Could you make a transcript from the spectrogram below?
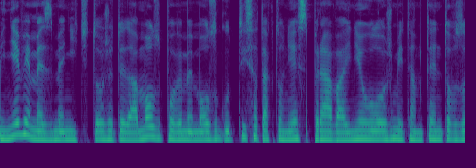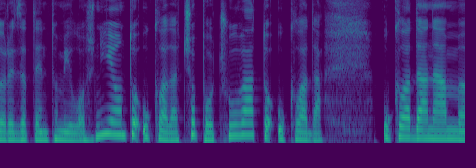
My nevieme zmeniť to, že teda mozg, povieme mozgu, ty sa takto nesprávaj, neulož mi tam tento vzorec a tento mi lož. Nie, on to ukladá. Čo počúva, to ukladá. Ukladá nám e,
